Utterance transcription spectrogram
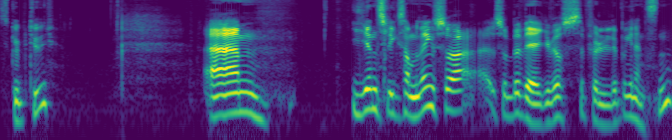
skulptur? Um, i en slik sammenheng så, så, beveger vi oss selvfølgelig på grensen.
